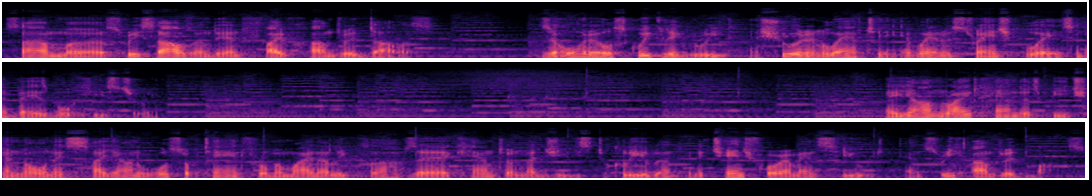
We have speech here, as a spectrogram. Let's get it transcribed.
some uh, $3,500. The Orioles quickly agreed, assuring Lefty a very strange place in baseball history. A young right-handed pitcher known as Young was obtained from a minor league club, the Canton Aggies, to Cleveland in exchange for a man's suit and 300 bucks.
